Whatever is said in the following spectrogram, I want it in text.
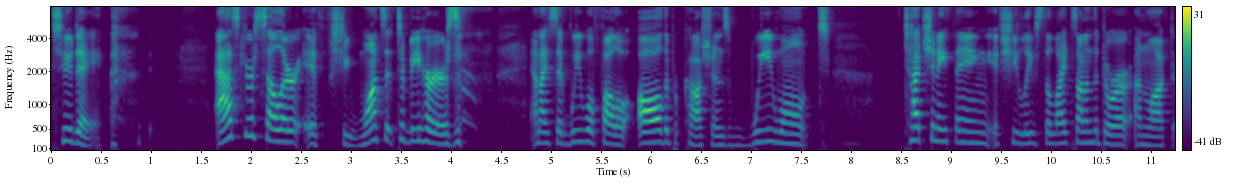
today. Ask your seller if she wants it to be hers." and I said, "We will follow all the precautions. We won't touch anything. If she leaves the lights on and the door unlocked,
